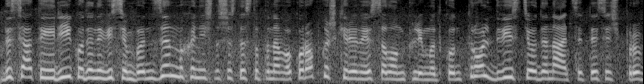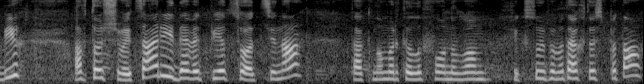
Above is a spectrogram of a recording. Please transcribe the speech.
Десятий рік, 1,8 бензин, механічна шестиступенева коробка, шкіряний салон, клімат-контроль, 211 тисяч пробіг. Авто з Швейцарії, 9500 ціна. Так, номер телефону вам фіксую. Пам'ятаю, хтось питав.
